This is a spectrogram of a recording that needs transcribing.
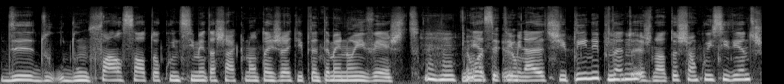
de, de, de um falso autoconhecimento, achar que não tem jeito e, portanto, também não investe uhum. nessa determinada eu... disciplina e, portanto, uhum. as notas são coincidentes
